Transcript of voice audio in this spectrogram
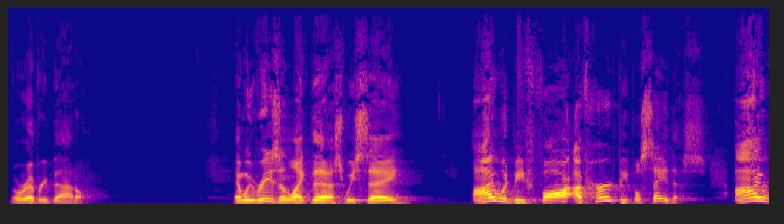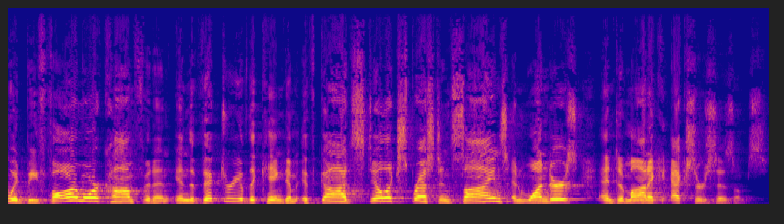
or every battle. And we reason like this. We say, I would be far, I've heard people say this. I would be far more confident in the victory of the kingdom if God still expressed in signs and wonders and demonic exorcisms.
